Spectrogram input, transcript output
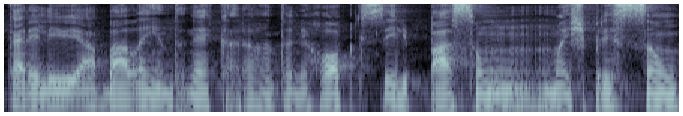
Cara, ele abala ainda, né, cara? Anthony Hopkins, ele passa um, uma expressão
